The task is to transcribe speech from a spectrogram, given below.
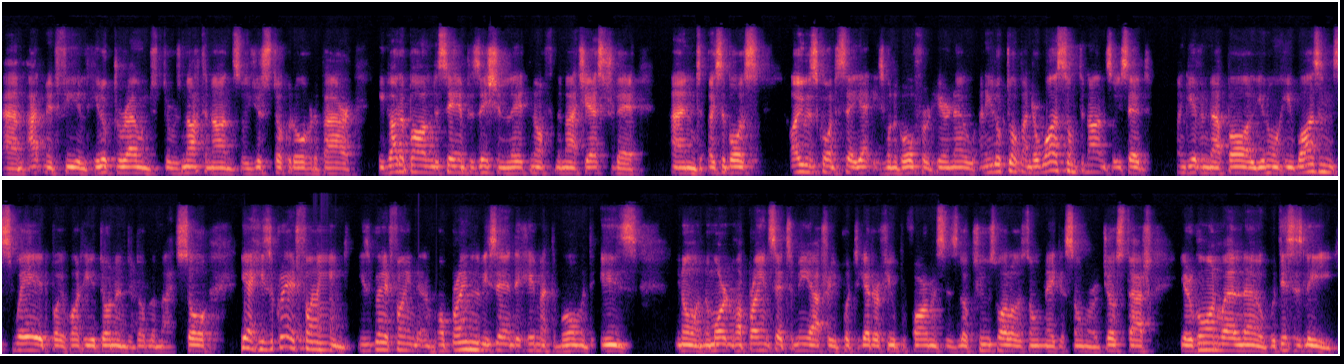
um, at midfield. He looked around, there was nothing on, so he just stuck it over the bar. He got a ball in the same position late enough in the match yesterday. And I suppose I was going to say, yeah, he's going to go for it here now. And he looked up and there was something on. So he said, I'm giving that ball. You know, he wasn't swayed by what he had done in the Dublin match. So, yeah, he's a great find. He's a great find. And what Brian will be saying to him at the moment is, you know, no more than what Brian said to me after he put together a few performances. Look, two swallows don't make a summer. Just that you're going well now, but this is league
